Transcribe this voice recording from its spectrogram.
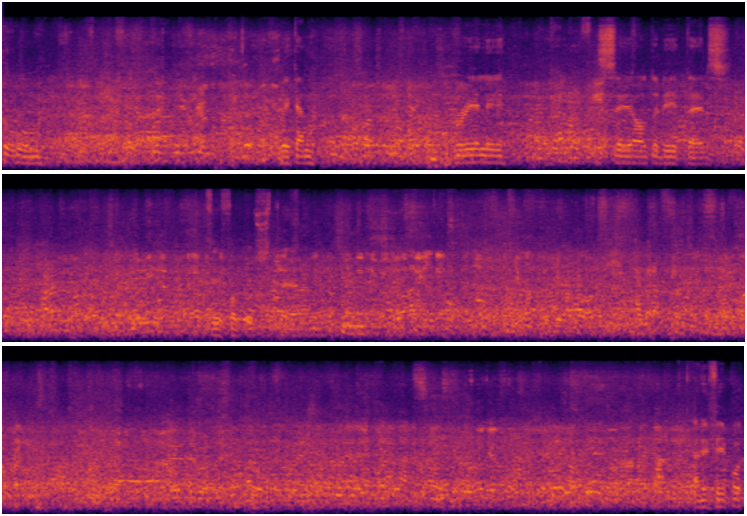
zoom. We can really see all the details. We focus there if we put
